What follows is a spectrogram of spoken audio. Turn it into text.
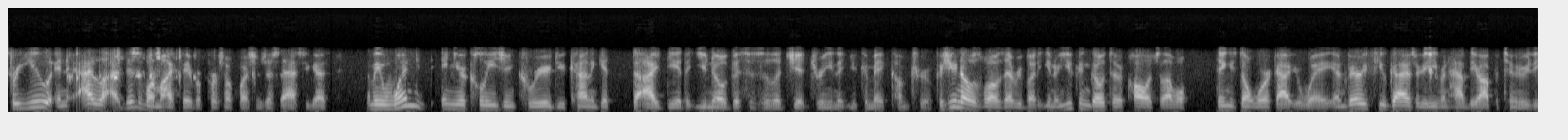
for you, and I, this is one of my favorite personal questions just to ask you guys. I mean, when in your collegiate career do you kind of get the idea that you know this is a legit dream that you can make come true? Because you know as well as everybody, you know, you can go to a college level, things don't work out your way, and very few guys are going to even have the opportunity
